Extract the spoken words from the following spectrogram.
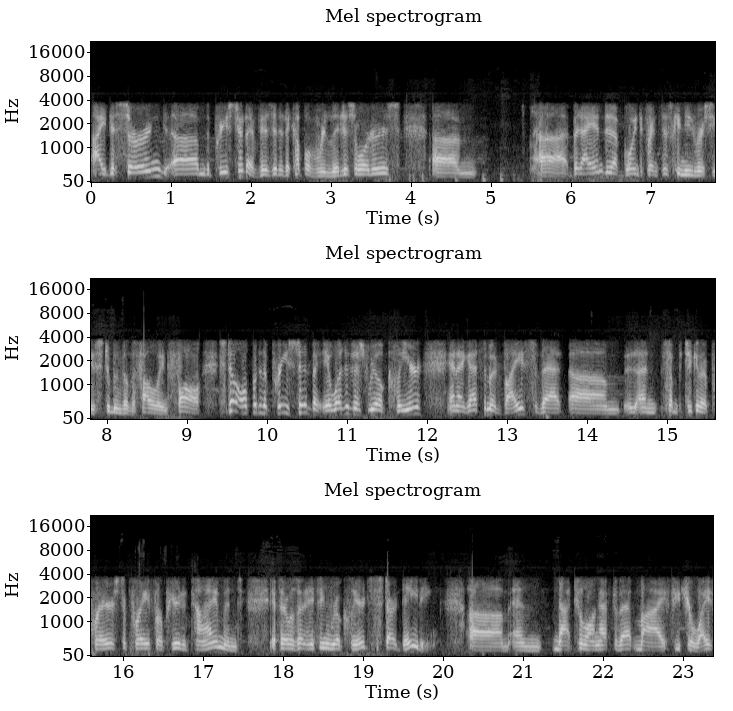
I discerned um, the priesthood. I visited a couple of religious orders. Um, uh, but I ended up going to Franciscan University of Steubenville the following fall. Still open to the priesthood, but it wasn't just real clear. And I got some advice that um, and some particular prayers to pray for a period of time, and if there wasn't anything real clear, to start dating. Um, and not too long after that, my future wife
